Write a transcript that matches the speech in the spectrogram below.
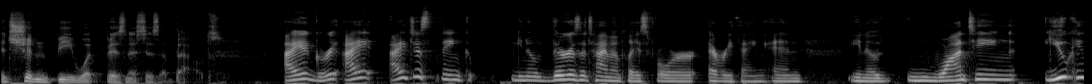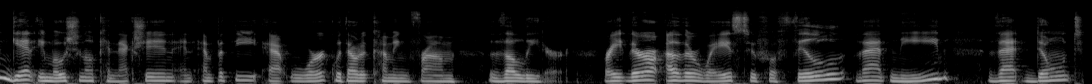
it shouldn't be what business is about. I agree. I I just think you know there is a time and place for everything, and you know wanting you can get emotional connection and empathy at work without it coming from the leader, right? There are other ways to fulfill that need that don't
